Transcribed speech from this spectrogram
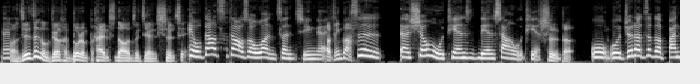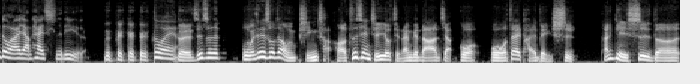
嗯、哦，其实这个我觉得很多人不太知道这件事情。哎、欸、我刚刚知道的时候我很震惊、欸，诶、哦、真的是呃休五天连上五天。是的，我我觉得这个班对我来讲太吃力了。对对，其实我们先说在我们平常哈，之前其实有简单跟大家讲过，我在台北市，台北市的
